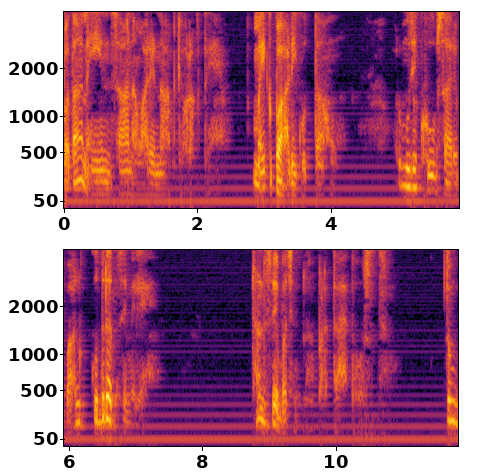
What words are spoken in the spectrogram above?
पता नहीं इंसान हमारे नाम क्यों रखते हैं। मैं एक पहाड़ी कुत्ता हूँ और मुझे खूब सारे बाल कुदरत से मिले। ठंड से बचना पड़ता है, दोस्त। तुम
